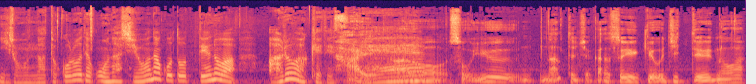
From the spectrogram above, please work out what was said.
いろんなところで同じようなことっていうのはあるわけですね。はい、あのそういうなんていうんでしょうかそういう行事っていうのは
